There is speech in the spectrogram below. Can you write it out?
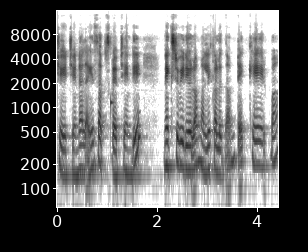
షేర్ చేయండి అలాగే సబ్స్క్రైబ్ చేయండి. నెక్స్ట్ వీడియోలో మళ్ళీ కలుద్దాం. Take care. బాయ్.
